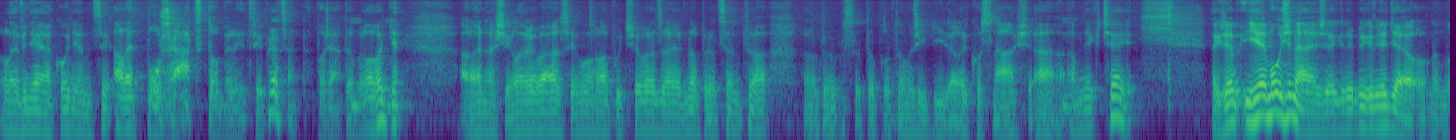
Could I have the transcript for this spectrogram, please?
levně jako Němci, ale pořád to byly 3%. Pořád to bylo hodně. Ale na Schillerová si mohla půjčovat za 1% a to se to potom řídí daleko snáš a, a měkčej. Takže je možné, že kdybych věděl, nebo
